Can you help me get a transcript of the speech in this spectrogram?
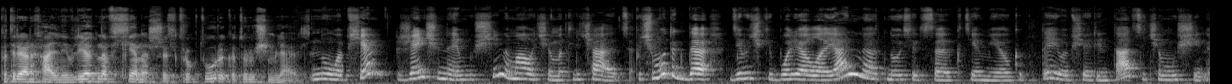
патриархальные влияют на все наши структуры, которые ущемляются. Ну, вообще, женщина и мужчина мало чем отличаются. Почему тогда девочки более лояльно относятся к теме ЛГБТ и вообще ориентации, чем мужчины?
